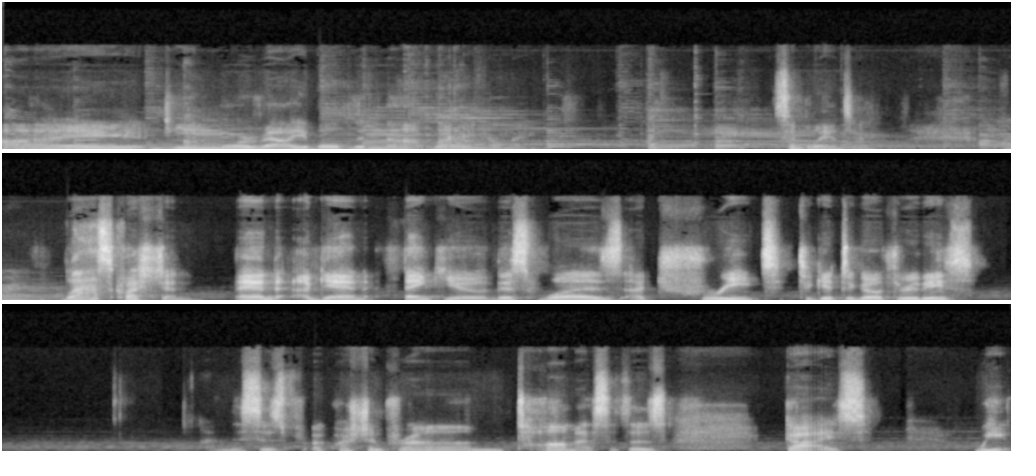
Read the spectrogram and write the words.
I deem more valuable than not wearing a ring. Simple answer. All right. Last question. And again, thank you. This was a treat to get to go through these. And this is a question from Thomas. It says, Guys, we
